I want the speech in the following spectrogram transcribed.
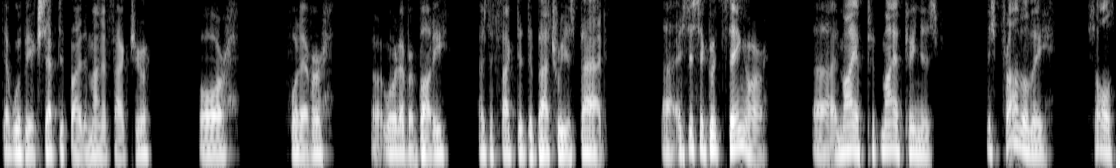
that will be accepted by the manufacturer or whatever, uh, whatever body as the fact that the battery is bad. Uh, is this a good thing, or uh, in my my opinion, is it's probably it's all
